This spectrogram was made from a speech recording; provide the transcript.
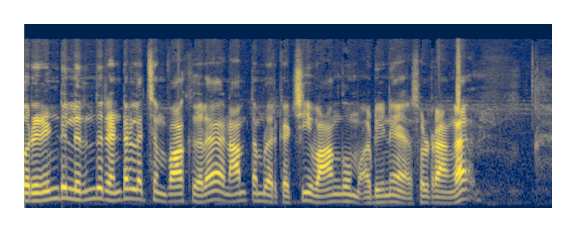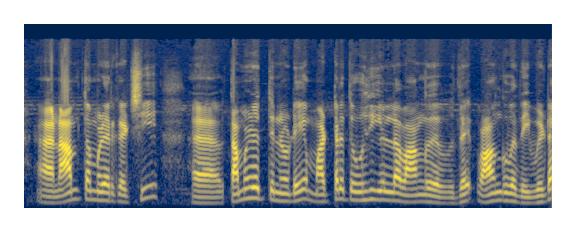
ஒரு ரெண்டுலேருந்து ரெண்டரை லட்சம் வாக்குகளை நாம் தமிழர் கட்சி வாங்கும் அப்படின்னு சொல்கிறாங்க நாம் தமிழர் கட்சி தமிழத்தினுடைய மற்ற தொகுதிகளில் வாங்குவதை வாங்குவதை விட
